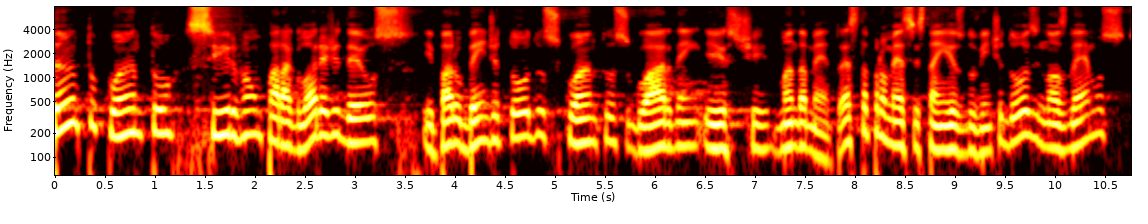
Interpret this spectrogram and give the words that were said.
tanto quanto sirvam para a glória de Deus e para o bem de todos quantos guardem este mandamento. Esta promessa está em Êxodo 20, 12, nós lemos,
